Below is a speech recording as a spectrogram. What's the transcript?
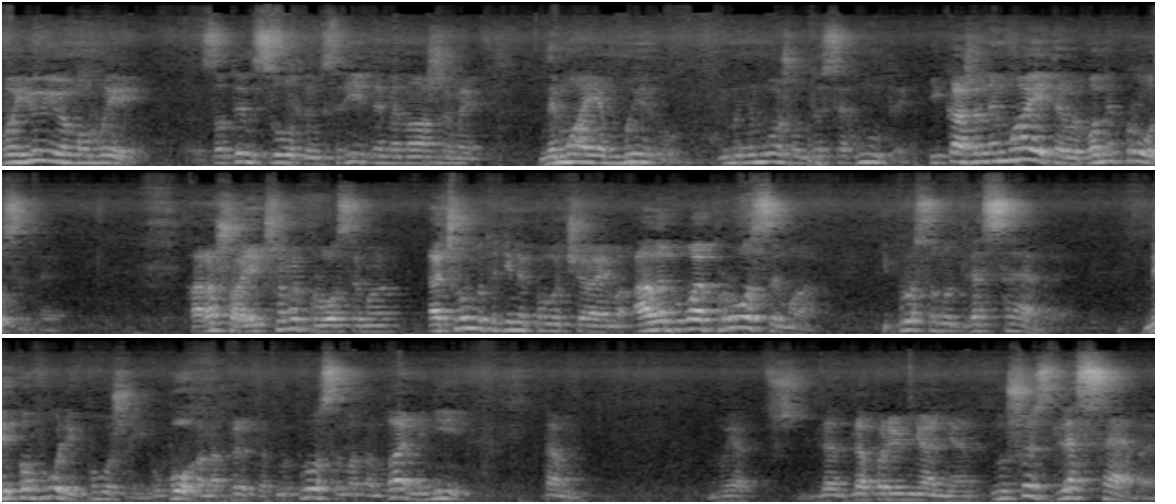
воюємо ми з один з одним, з рідними нашими, немає миру, і ми не можемо досягнути. І каже, не маєте ви, бо не просите. Хорошо, а якщо ми просимо, а чому ми тоді не получаємо? Але буває просимо і просимо для себе. Не по волі Божій. У Бога, наприклад, ми просимо там, дай мені там, ну як для, для порівняння, ну щось для себе.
